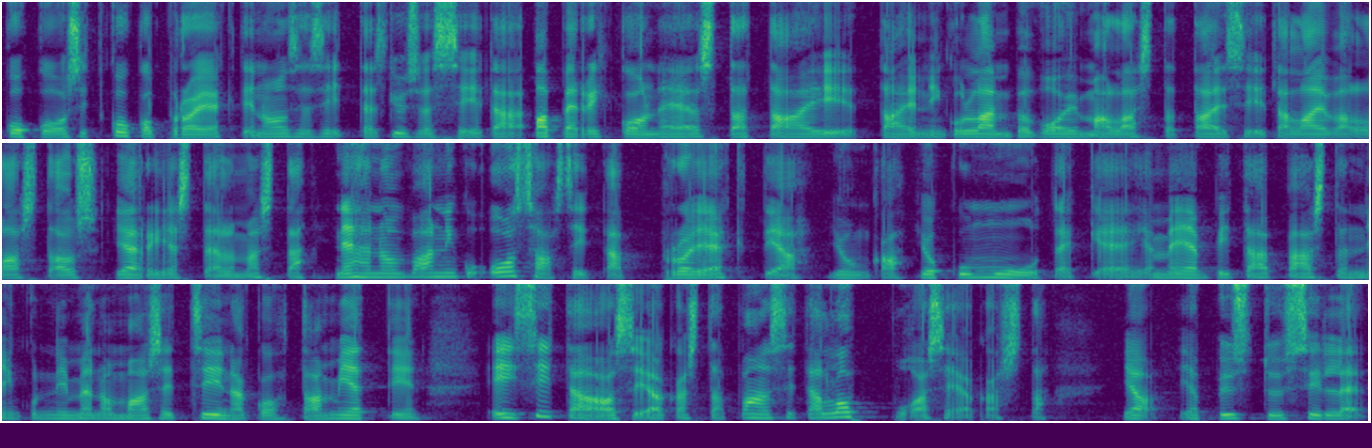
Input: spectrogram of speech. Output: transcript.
koko, sit koko projektin, on se sitten kyse siitä paperikoneesta tai, tai niin lämpövoimalasta tai siitä laivan lastausjärjestelmästä. Nehän on vaan niin osa sitä projektia, jonka joku muu tekee. Ja meidän pitää päästä niin kuin nimenomaan sit siinä kohtaa miettiin ei sitä asiakasta, vaan sitä loppuasiakasta. Ja, ja pystyä sille,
